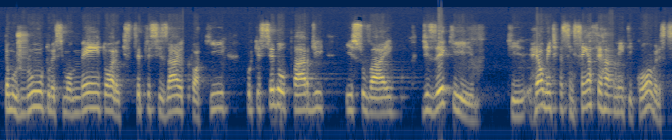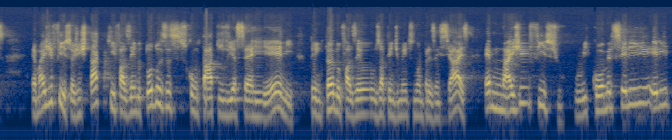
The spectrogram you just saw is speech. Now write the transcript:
estamos juntos nesse momento, olha, o que você precisar, eu estou aqui, porque cedo ou tarde isso vai dizer que, que realmente, assim, sem a ferramenta e-commerce, é mais difícil. A gente está aqui fazendo todos esses contatos via CRM, tentando fazer os atendimentos não presenciais, é mais difícil. O e-commerce, ele, ele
